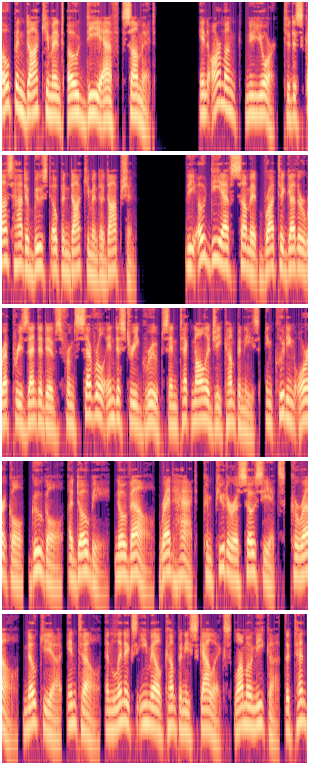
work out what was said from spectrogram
Open Document (ODF) Summit in Armonk, New York, to discuss how to boost Open Document adoption. The ODF summit brought together representatives from several industry groups and technology companies, including Oracle, Google, Adobe, Novell, Red Hat, Computer Associates, Corel, Nokia, Intel, and Linux email company Scalix La Monica, 10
